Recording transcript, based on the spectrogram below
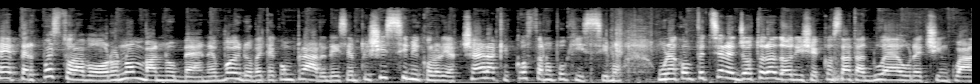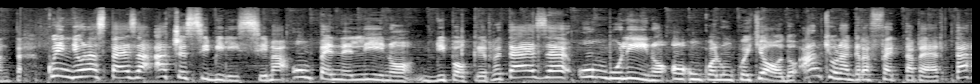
e per questo lavoro non vanno bene. Voi dovete comprare dei semplicissimi colori a cera che costano pochissimo una confezione Giotto da 12 è costata 2,50 euro quindi una spesa accessibilissima un pennellino di poche pretese un bulino o un qualunque chiodo anche una graffetta aperta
